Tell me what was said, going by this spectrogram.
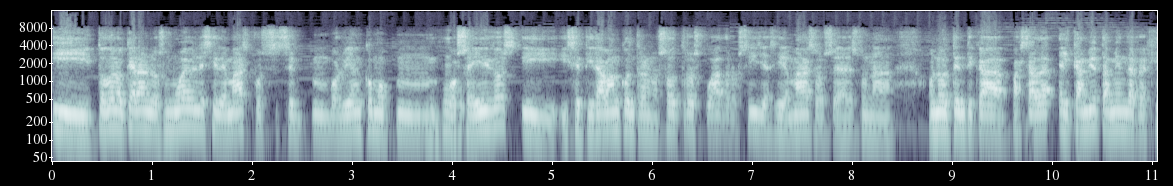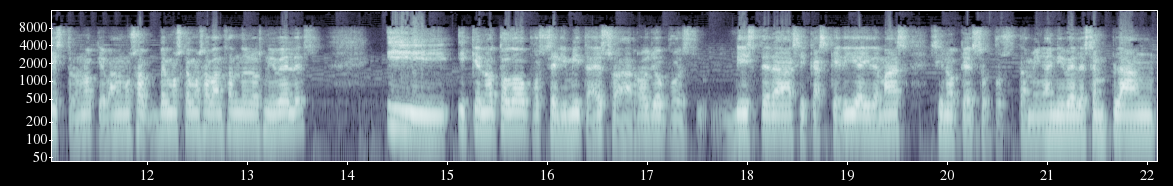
y todo lo que eran los muebles y demás, pues se volvían como mm, poseídos y, y se tiraban contra nosotros, cuadros, sillas y demás. O sea, es una, una auténtica pasada. El cambio también de registro, ¿no? Que vamos a- vemos que vamos avanzando en los niveles y, que no todo pues se limita a eso, a rollo pues vísceras y casquería y demás, sino que eso pues también hay niveles en plan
